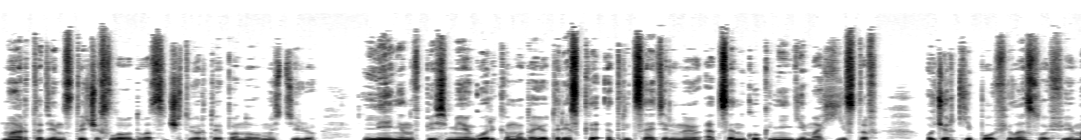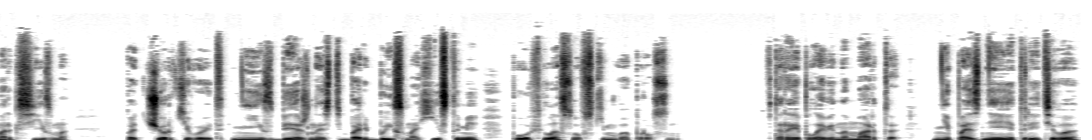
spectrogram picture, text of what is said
Март 11 число 24 по новому стилю. Ленин в письме Горькому дает резко отрицательную оценку книги махистов Очерки по философии марксизма подчеркивает неизбежность борьбы с махистами по философским вопросам вторая половина марта, не позднее 3-16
